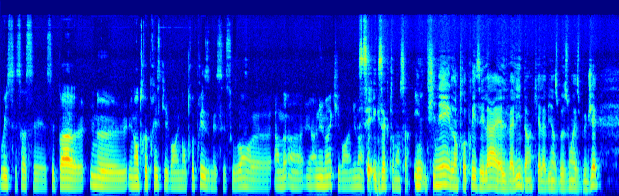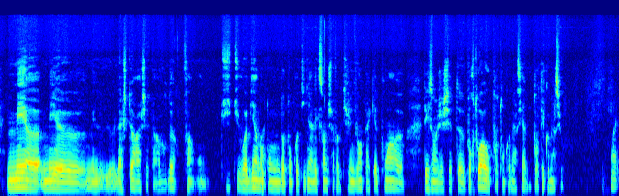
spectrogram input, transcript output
Oui, c'est ça, c'est c'est pas euh, une, euh, une entreprise qui vend une entreprise, mais c'est souvent euh, un, un- un humain qui vend un humain, C'est exactement ça. In fine, l'entreprise est là, elle valide hein, qu'elle a bien ce besoin et ce budget, mais, euh, mais, euh, mais l'acheteur achète à un vendeur. Enfin, on- tu, tu vois bien dans ton, dans ton quotidien, Alexandre, chaque fois que tu fais une vente, à quel point les gens ils achètent pour toi ou pour ton commercial, pour tes commerciaux. Ouais.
